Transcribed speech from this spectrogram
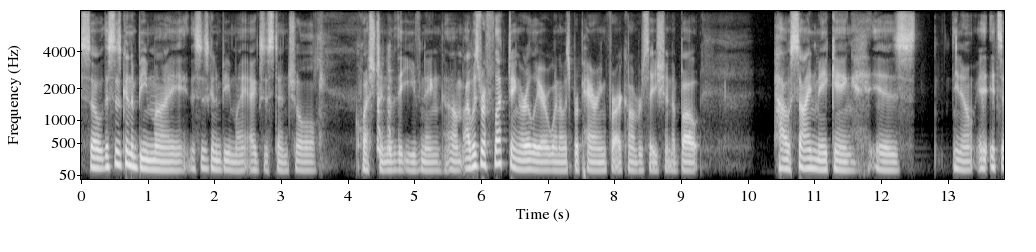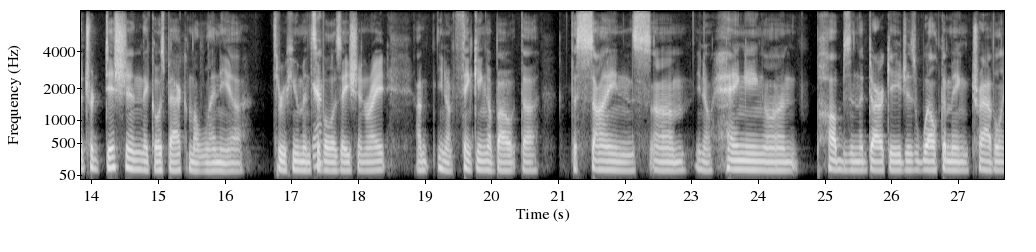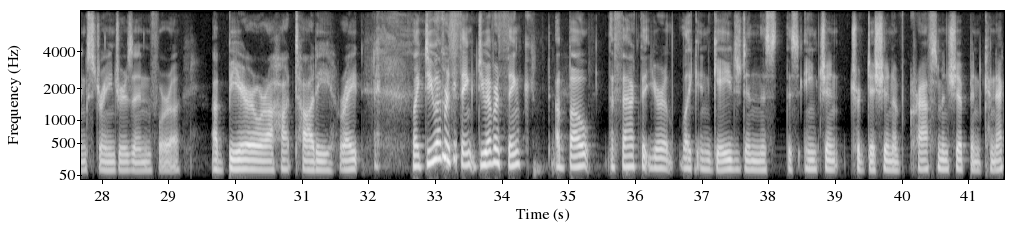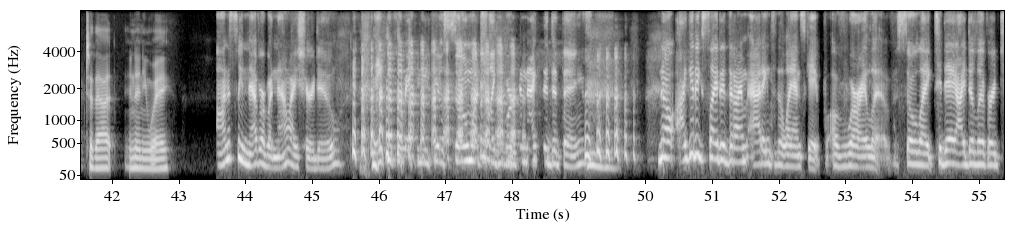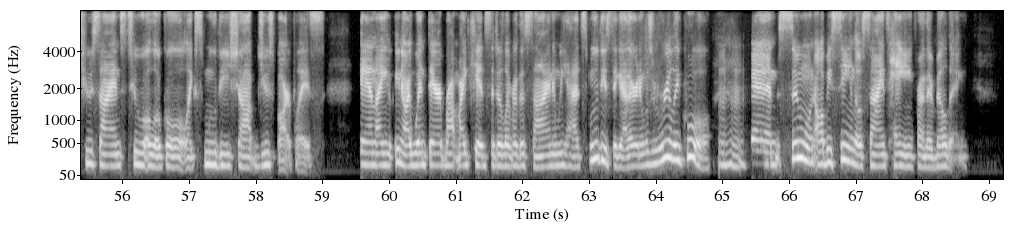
so this is going to be my this is going to be my existential question of the evening. Um, I was reflecting earlier when I was preparing for our conversation about how sign making is, you know, it, it's a tradition that goes back millennia through human Yeah. civilization, right? I'm, you know, thinking about the the signs, um, you know, hanging on pubs in the dark ages, welcoming traveling strangers in for a a beer or a hot toddy, right? Like, do you ever think? Do you ever think about the fact that you're like engaged in this this ancient tradition of craftsmanship and connect to that in any way? Honestly, never, but now I sure do. Thank you for making me feel so much like more connected to things. No, I get excited that I'm adding to the landscape of where I live. So, like today, I delivered two signs to a local like smoothie shop, juice bar place. And I, you know, I went there, brought my kids to deliver the sign, and we had smoothies together, and it was really cool. Mhm. And soon I'll be seeing those signs hanging from their building.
